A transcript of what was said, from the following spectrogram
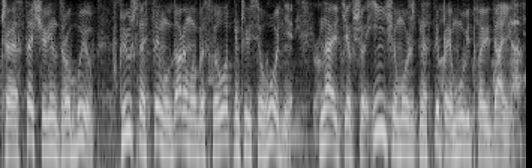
через те, що він зробив, включно з цими ударами безпілотників сьогодні, навіть якщо інші можуть нести пряму відповідальність.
